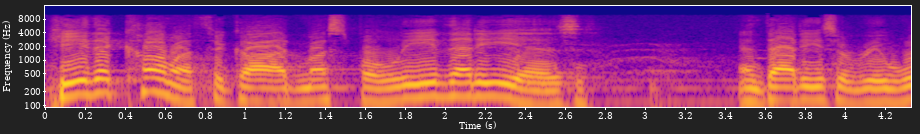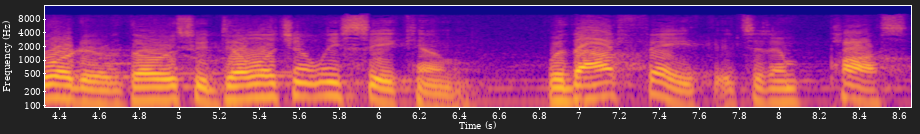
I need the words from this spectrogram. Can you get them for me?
He that cometh to God must believe that he is, and that he is a rewarder of those who diligently seek him. Without faith, it's impos-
